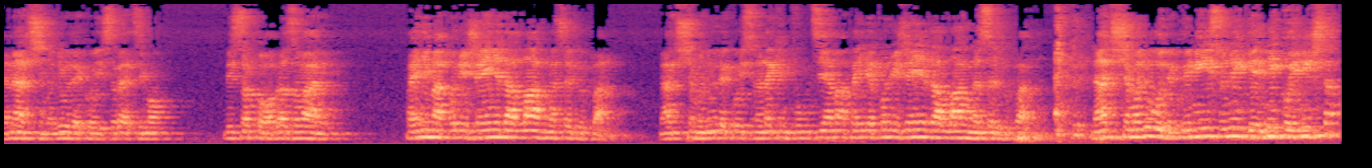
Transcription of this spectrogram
Jer naći ćemo ljude koji su recimo visoko obrazovani, pa je njima poniženje da Allah na svetu padne. Naći ćemo ljude koji su na nekim funkcijama, pa je poniženje da Allah na svetu padne. Naći ćemo ljude koji nisu nigdje, niko i ništa,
